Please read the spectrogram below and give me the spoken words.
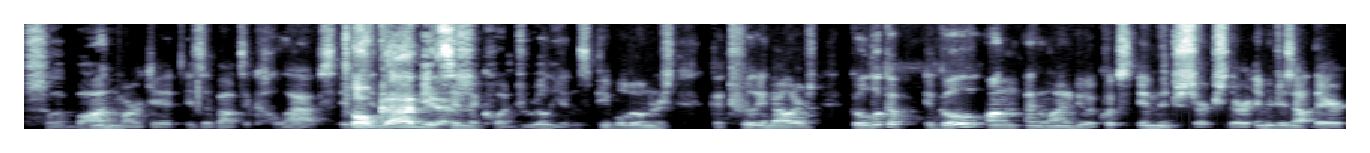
So the bond market is about to collapse. It's Oh, in, God, It's yes. in the quadrillions. People don't understand. A trillion dollars. Go look up. Go on online and do a quick image search. There are images out there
